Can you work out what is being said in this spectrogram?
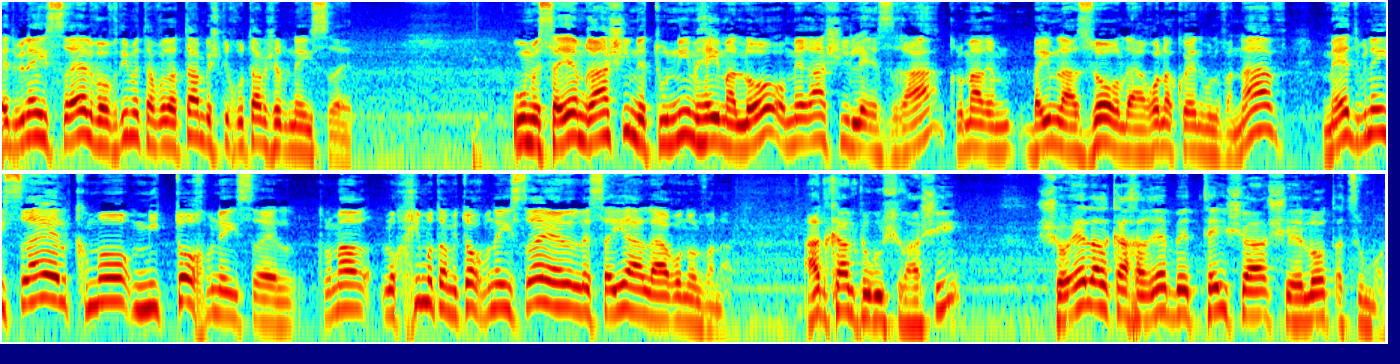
את בני ישראל ועובדים את עבודתם בשליחותם של בני ישראל. הוא מסיים רש"י, נתונים הימה לו, אומר רש"י לעזרה, כלומר הם באים לעזור לאהרון הכהן ולבניו, מאת בני ישראל כמו מתוך בני ישראל. כלומר, לוקחים אותם מתוך בני ישראל לסייע לאהרון ולבניו. עד כאן פירוש רש"י, שואל על כך הרבה תשע שאלות עצומות.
